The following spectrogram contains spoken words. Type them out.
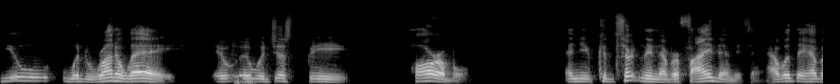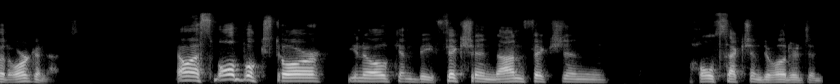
you would run away. It, it would just be horrible. And you could certainly never find anything. How would they have it organized? Now, a small bookstore, you know, can be fiction, nonfiction, whole section devoted to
